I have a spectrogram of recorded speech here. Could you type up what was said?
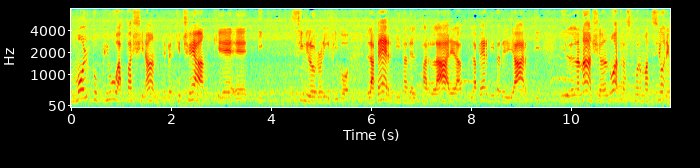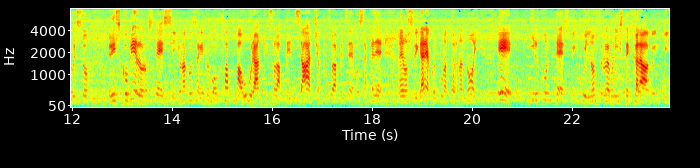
molto più affascinante perché c'è anche eh, di simile orrorifico la perdita del parlare, la, la perdita degli arti, il, la nascita, la nuova trasformazione, questo riscoprire loro stessi, che è una cosa che proprio fa paura anche solo a pensarci, anche solo a pensare che possa accadere ai nostri cari, a qualcuno attorno a noi, e il contesto in cui il nostro protagonista è calato, in cui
